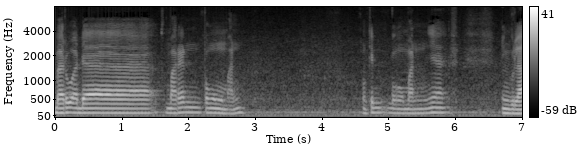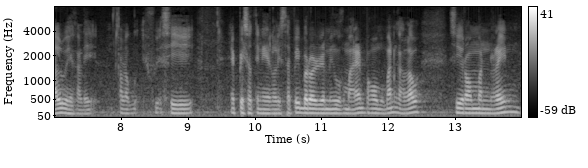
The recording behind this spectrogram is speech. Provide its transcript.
Baru ada Kemarin pengumuman mungkin pengumumannya minggu lalu ya kali. Kalau si episode ini rilis tapi baru ada minggu kemarin pengumuman kalau si Roman Reigns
